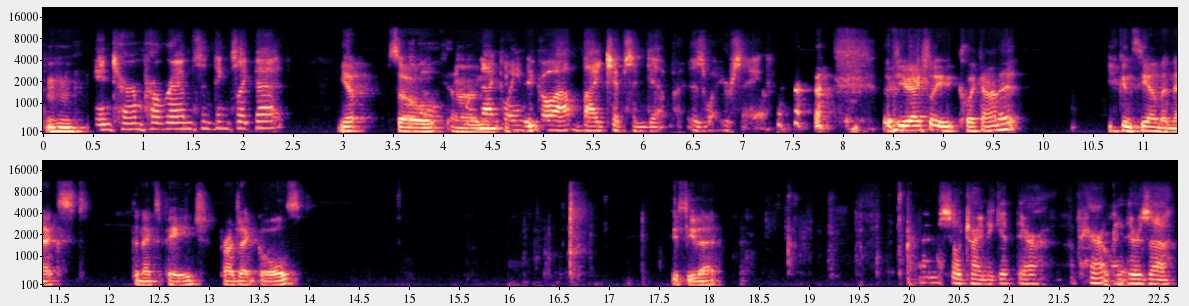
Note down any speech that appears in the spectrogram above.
hmm intern programs and things like that. Yep so So um, not going to go out and buy chips and dip, is what you're saying. if you actually click on it you can see on the next the next page project goals you see that I'm still trying to get there. Apparently, Okay. there's a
